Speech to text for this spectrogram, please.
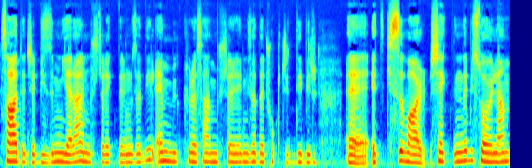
sadece bizim yerel müştereklerimize değil en büyük küresel müştereğimize de çok ciddi bir e, etkisi var şeklinde bir söylem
